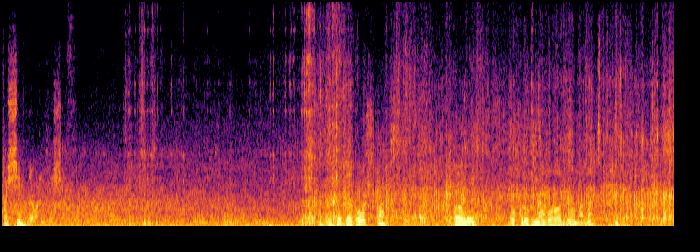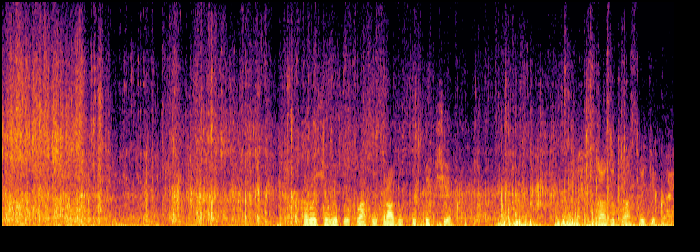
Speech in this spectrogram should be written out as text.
Пощебенки зараз. Буде дорожка вокруг нового дома, да? Короче, выпил квас и сразу все тече. Сразу квас вытекает.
